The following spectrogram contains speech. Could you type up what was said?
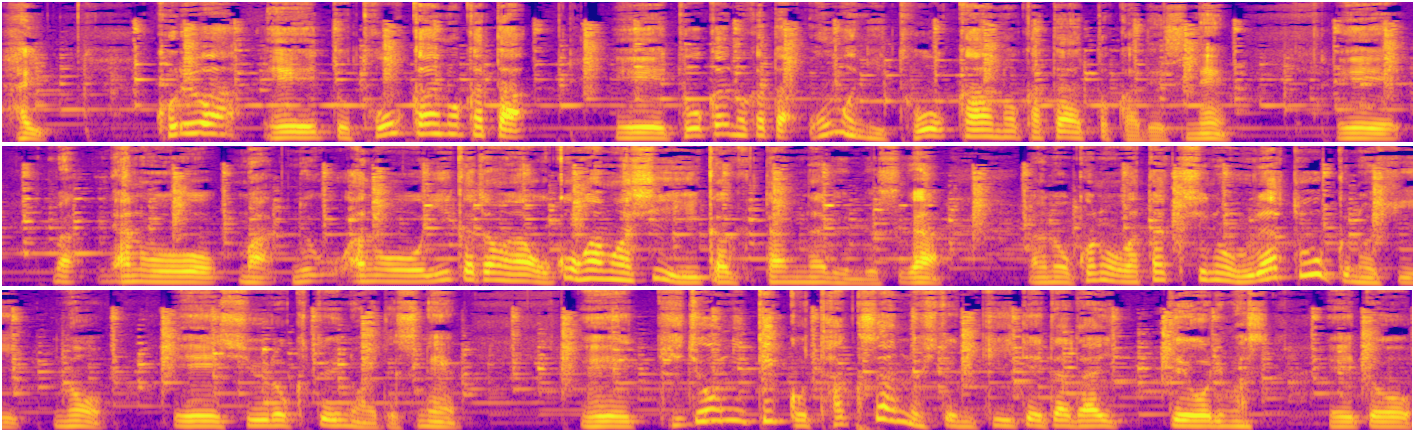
はい。これは、えっ、と、トーカーの方、えー、トーカーの方、主にトーカーの方とかですね、えーまあ、あのーまあ、あのー言い方はおこがましい言い方になるんですが、あの、この私の裏トークの日の、えー収録というのはですね、えー非常に結構たくさんの人に聞いていただいております。えっ、と、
